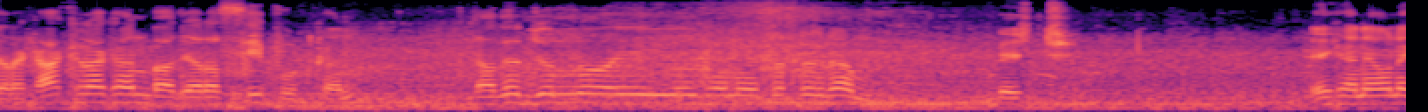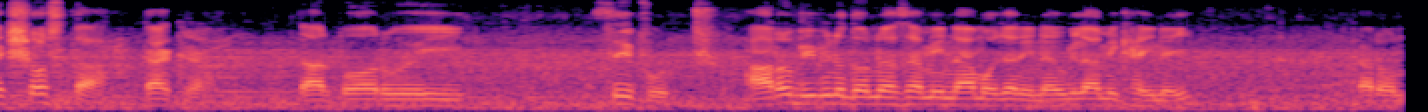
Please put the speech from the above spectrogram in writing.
যারা কাঁকড়া খান বা যারা সি ফুড খান, তাদের জন্য এই এইখানে চট্টগ্রাম বেস্ট এখানে অনেক সস্তা কাঁকড়া, তারপর ওই সি ফুড আরও বিভিন্ন ধরনের আছে, আমি নামও জানি না ওগুলো আমি খাই নাই। কারণ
